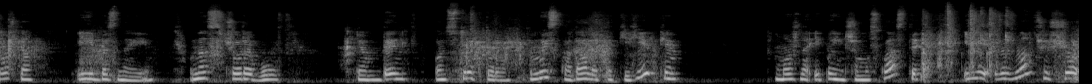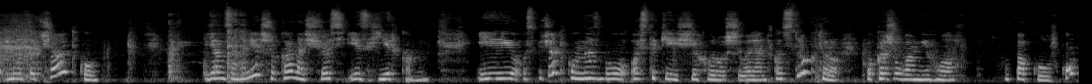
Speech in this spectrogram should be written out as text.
можна і без неї. У нас вчора був прям день конструктору. Ми складали такі гірки, можна і по-іншому скласти. І зазначу, що на початку я взагалі шукала щось із гірками. І спочатку у нас був ось такий ще хороший варіант конструктору. Покажу вам його упаковку.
